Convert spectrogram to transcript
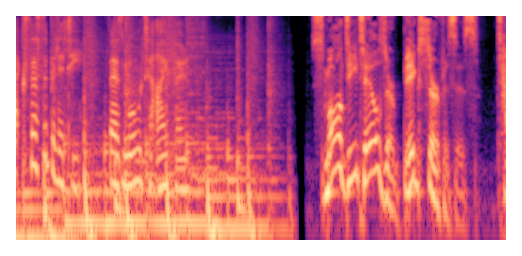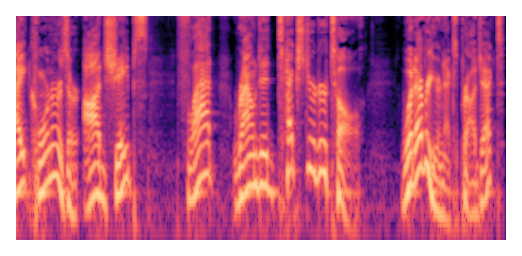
Accessibility. There's more to iPhone. Small details are big surfaces. Tight corners are odd shapes. Flat, rounded, textured, or tall. Whatever your next project,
